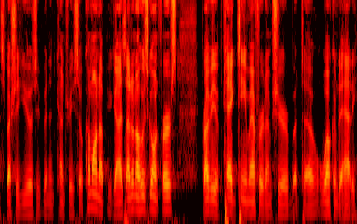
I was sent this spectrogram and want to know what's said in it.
especially you as you've been in country. So come on up, you guys. I don't know who's going first. Probably a tag team effort, I'm sure, but uh, welcome to Addie.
